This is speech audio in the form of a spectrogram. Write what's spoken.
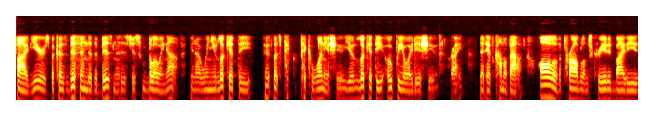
five years because this end of the business is just blowing up. You know, when you look at the let's pick pick one issue. You look at the opioid issues, right, that have come about. All of the problems created by these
